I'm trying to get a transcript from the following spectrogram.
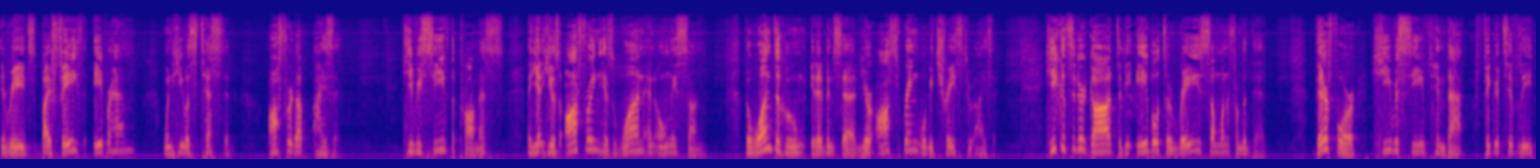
it reads By faith, Abraham, when he was tested, offered up Isaac. He received the promise, and yet he was offering his one and only son, the one to whom it had been said, Your offspring will be traced through Isaac. He considered God to be able to raise someone from the dead. Therefore, he received him back, figuratively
